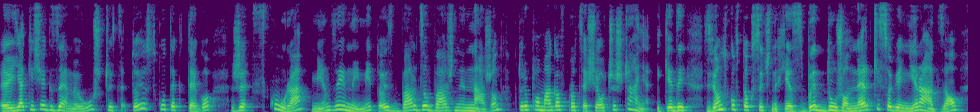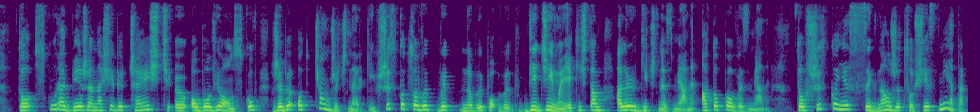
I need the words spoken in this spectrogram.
e, jakieś egzemy, łuszczyce, to jest skutek tego, że skóra, między innymi, to jest bardzo ważny narząd, który pomaga w procesie oczyszczania. I kiedy związków toksycznych jest zbyt dużo, nerki sobie nie radzą, to skóra bierze na siebie część e, obowiązków, żeby odciążyć nerki. I wszystko, co wy, wy, no, wy, wy, widzimy, jakieś tam alergiczne zmiany, atopowe zmiany, to wszystko jest sygnał, że coś jest nie tak.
